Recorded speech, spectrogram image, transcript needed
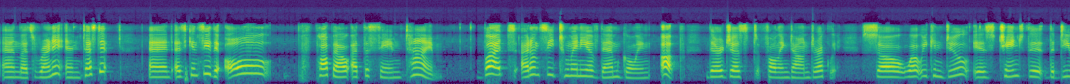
and let's run it and test it. And as you can see they all pop out at the same time. But I don't see too many of them going up. They're just falling down directly. So what we can do is change the the dy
